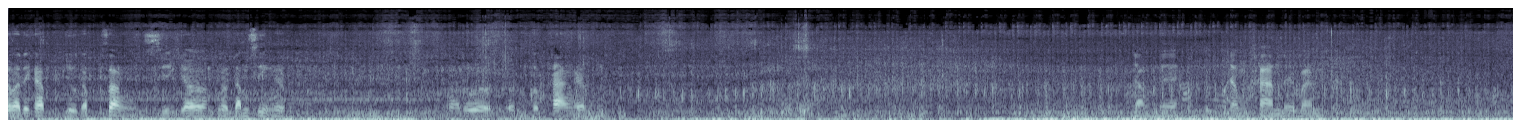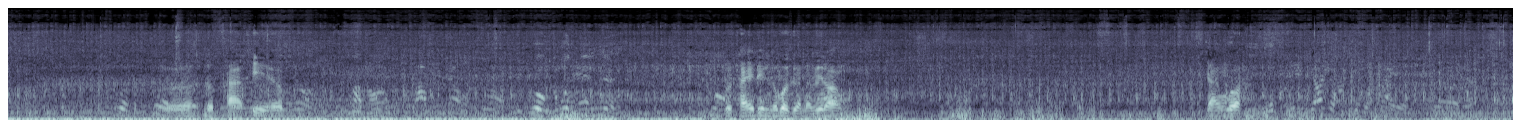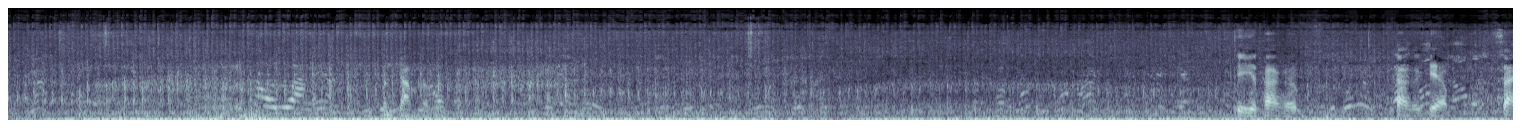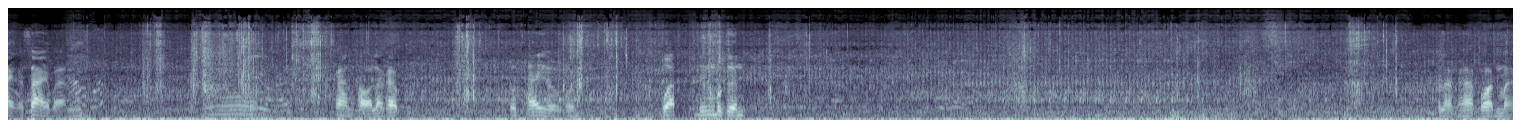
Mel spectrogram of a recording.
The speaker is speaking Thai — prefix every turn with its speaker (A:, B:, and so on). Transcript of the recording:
A: สวัสดีครับ อยู่กับซ่องเสียเกียวรถดำซิ่งครับ มาดูรถตกทางครับ ดำเลยดำคานเลยบันเออรถทาเท่ครับ รถไทยดึงก็บ่เกินนะพี่น้องกลางบ่ มันจำแล้วครับ เททางครับทางก็แคบสายก็สายบานการถอนแล้วครับรถไทยครับคนปวดดึงบ่เกินกำลังหาคอนมา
